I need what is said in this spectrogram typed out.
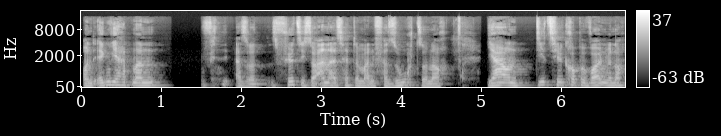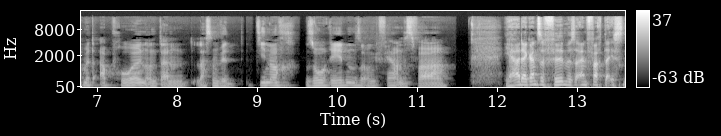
Und irgendwie hat man, also es fühlt sich so an, als hätte man versucht, so noch, ja, und die Zielgruppe wollen wir noch mit abholen und dann lassen wir die noch so reden, so ungefähr. Und es war, Ja, der ganze Film ist einfach, da, ist,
